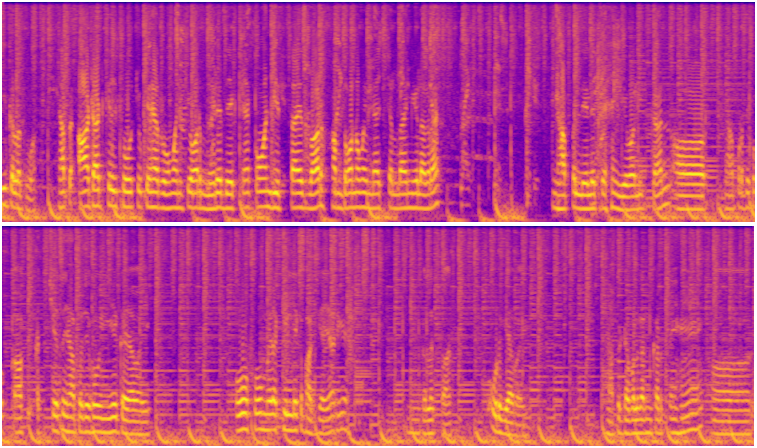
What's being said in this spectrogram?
ये गलत हुआ। यहाँ पे आठ आठ किल हो चुके हैं रोमन की और मेरे देखते हैं कौन जीतता है इस बार। हम दोनों में मैच चल रहा है, मुझे लग रहा है। यहाँ पर ले लेते हैं ये वाली गन और यहाँ पर देखो काफ़ी अच्छे से यहाँ पर देखो ये गया भाई। ओफ ओ मेरा किल लेके भाग गया यार ये। गलत बात। उड़ गया भाई। यहाँ पे डबल गन करते हैं और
